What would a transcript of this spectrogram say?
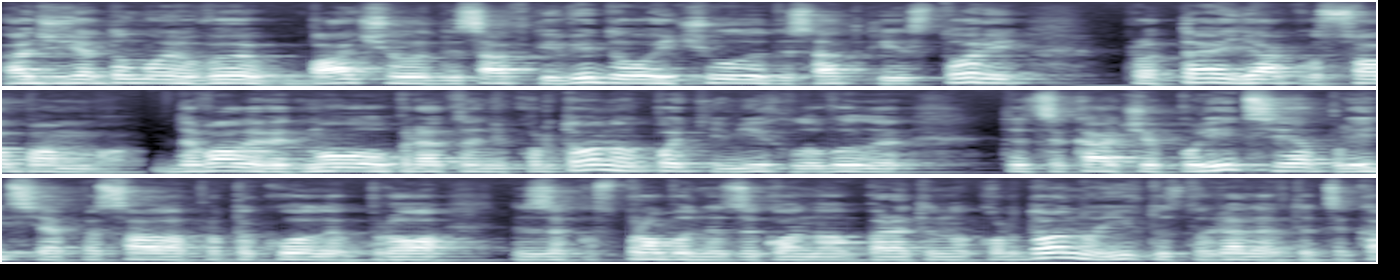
Адже я думаю, ви бачили десятки відео і чули десятки історій про те, як особам давали відмову у перетині кордону, потім їх ловили ТЦК чи поліція. Поліція писала протоколи про спробу незаконного перетину кордону, їх доставляли в ТЦК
